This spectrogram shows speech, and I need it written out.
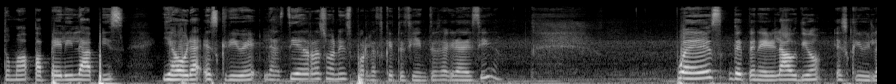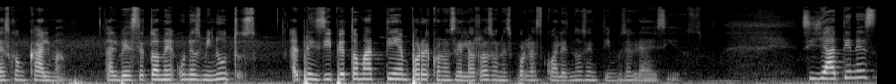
toma papel y lápiz y ahora escribe las 10 razones por las que te sientes agradecida. Puedes detener el audio, escribirlas con calma. Tal vez te tome unos minutos. Al principio toma tiempo reconocer las razones por las cuales nos sentimos agradecidos. Si ya tienes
